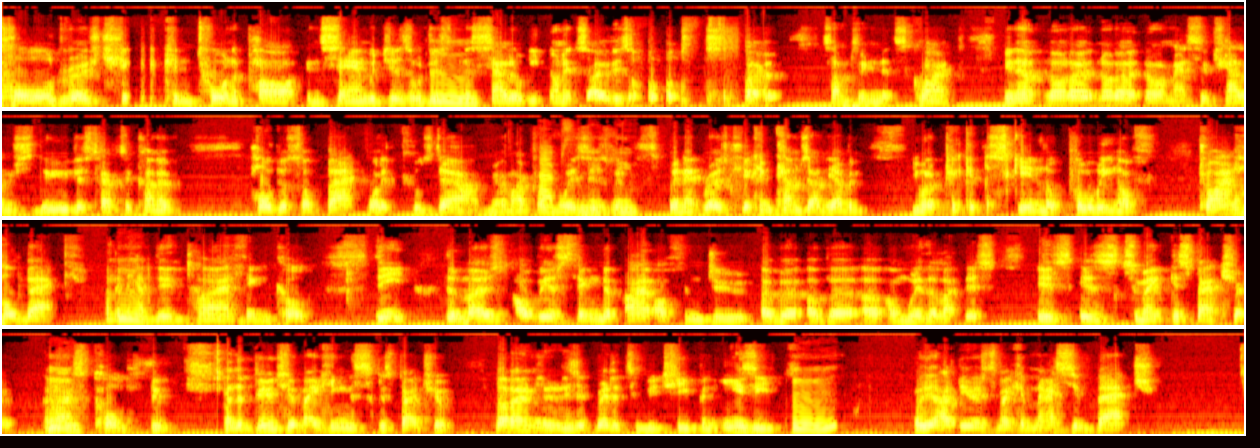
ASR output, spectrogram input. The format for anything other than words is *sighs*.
cold roast chicken torn apart in sandwiches or just in a hmm. salad eaten on its own is also something that's quite, you know, not a, not a, not a massive challenge to do. You just have to kind of hold yourself back while it cools down. You know, my problem always is when, when that roast chicken comes out of the oven, you want to pick at the skin or pull a wing off. Try and hold back and then hmm. have the entire thing cold. The the most obvious thing that I often do over, over uh, on weather like this is is to make gazpacho, a hmm. nice cold soup. And the beauty of making this gazpacho, not only is it relatively cheap and easy, well, the idea is to make a massive batch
